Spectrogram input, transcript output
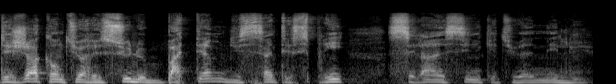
déjà quand tu as reçu le baptême du Saint-Esprit, c'est là un signe que tu es un élu.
